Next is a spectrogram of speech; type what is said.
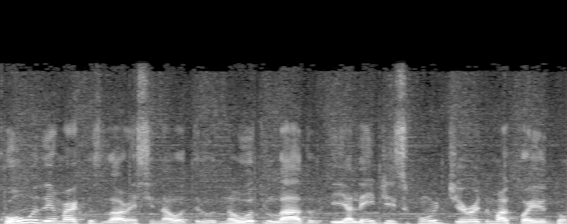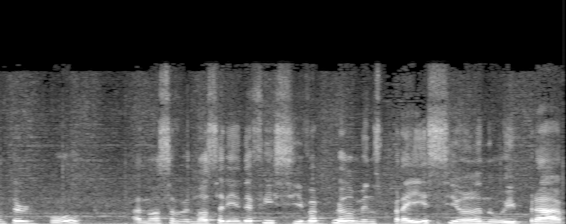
com o DeMarcus Lawrence na outro, no outro lado, e além disso, com o Jared McCoy e o Donter Poe, a nossa, nossa linha defensiva, pelo menos para esse ano e para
